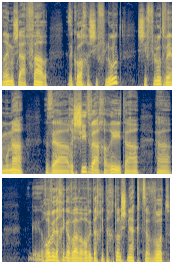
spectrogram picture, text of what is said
ראינו שהאפר זה כוח השפלות, שפלות ואמונה זה הראשית והאחרית, הרובד הכי גבוה והרובד הכי תחתון, שני הקצוות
